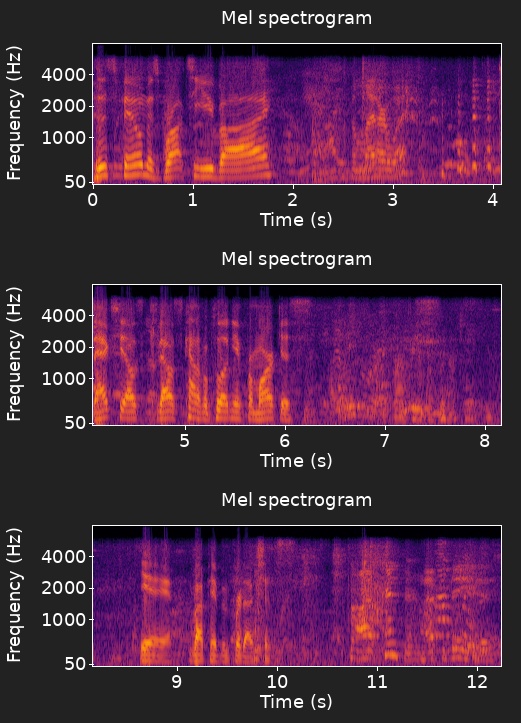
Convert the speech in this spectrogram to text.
this film is brought to you by. The letter what? Actually, I was, that was kind of a plug-in for Marcus. Yeah, yeah, by Pimpin' Productions. Uh, pimpin'. That's the day it is.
